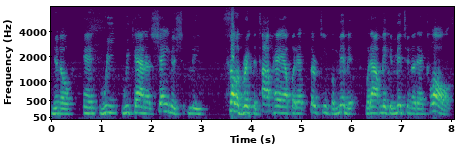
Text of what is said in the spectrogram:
You know, and we we kind of shamelessly celebrate the top half of that 13th Amendment without making mention of that clause.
